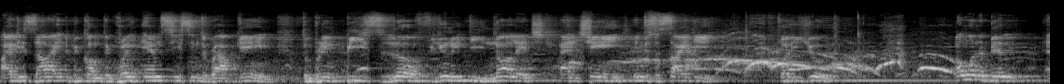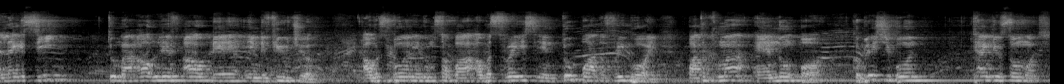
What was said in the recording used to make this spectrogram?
I desire to become the great MCs in the rap game, to bring peace, love, unity, knowledge, and change into society for the youth. I want to build a legacy to my outlive out there in the future. I was born in Umsaba. I was raised in two parts of Ripoy, Patharkhmah and Nongpoh. Kubleshibun, thank you so much.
